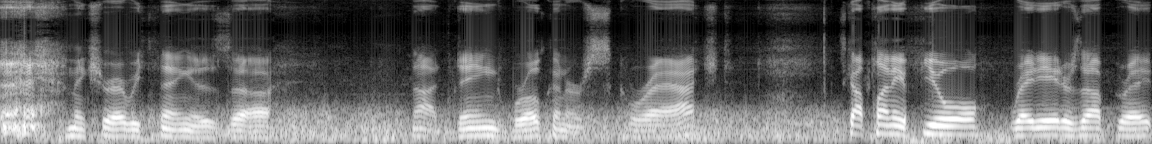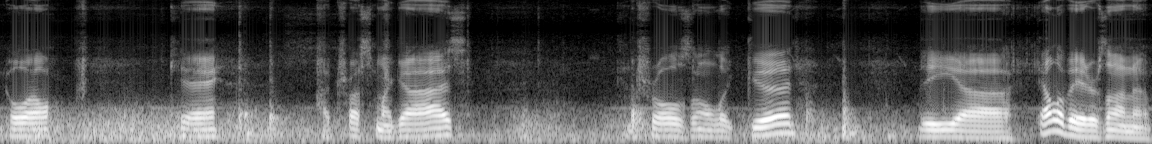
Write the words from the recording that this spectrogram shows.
Make sure everything is uh, not dinged, broken, or scratched. It's got plenty of fuel. Radiator's up, great. Oil. Okay. I trust my guys. Controls all look good. The uh, elevators on the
